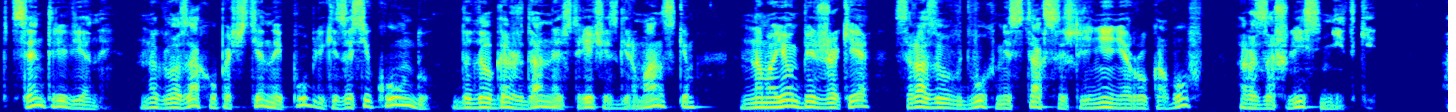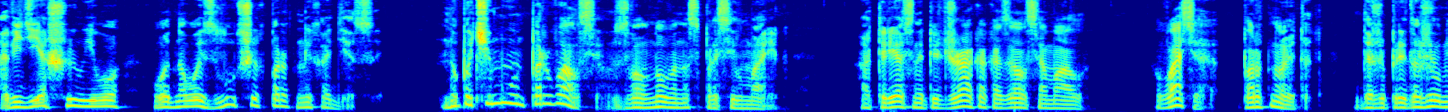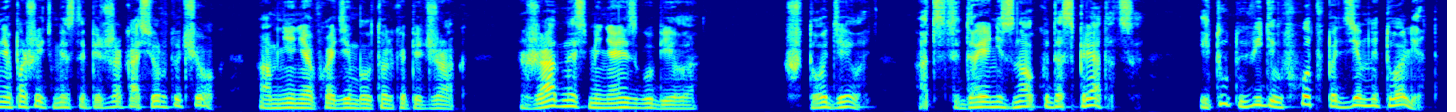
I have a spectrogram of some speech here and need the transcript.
В центре Вены, на глазах у почтенной публики, за секунду до долгожданной встречи с германским, на моем пиджаке сразу в двух местах сочленения рукавов разошлись нитки. А ведь я шил его у одного из лучших портных Одессы. «Но почему он порвался?» — взволнованно спросил Марик. Отрез на пиджак оказался мал. Вася, портной этот, даже предложил мне пошить вместо пиджака сюртучок, а мне необходим был только пиджак. Жадность меня изгубила. Что делать? От стыда я не знал, куда спрятаться. И тут увидел вход в подземный туалет.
